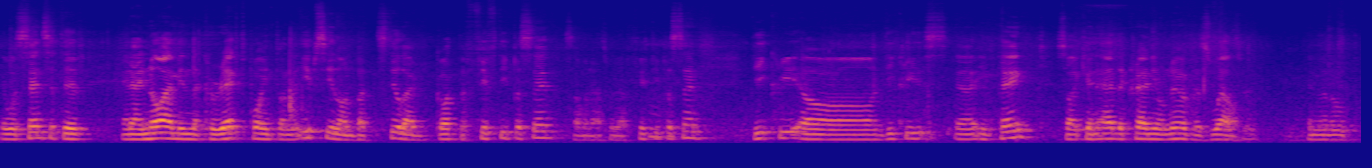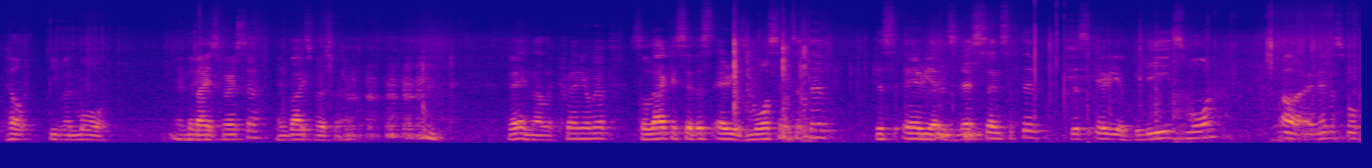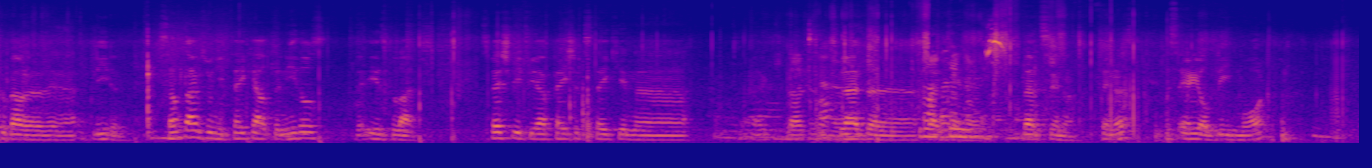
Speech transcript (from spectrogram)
it was sensitive, and I know I'm in the correct point on the Epsilon, but still I've got the 50%. Someone asked me about 50% decrease, uh, decrease uh, in pain, so I can add the cranial nerve as well, and it'll help even more And Pain. vice versa? and vice versa. okay, now the cranial nerve. So like I said, this area is more sensitive. This area is less sensitive. This area bleeds more. Oh, I never spoke about uh, uh, bleeding. Sometimes when you take out the needles, there is blood, especially if you have patients taking uh, uh, Blood blood, uh, Blood thinners. blood thinner, thinners. This area will bleed more.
